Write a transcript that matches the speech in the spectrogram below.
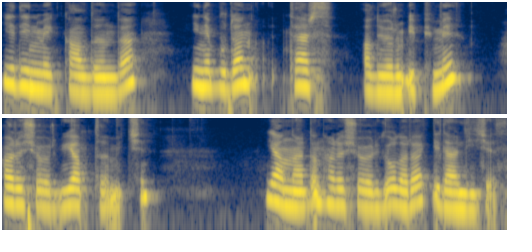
7 ilmek kaldığında yine buradan ters alıyorum ipimi haraşo örgü yaptığım için yanlardan haraşo örgü olarak ilerleyeceğiz.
